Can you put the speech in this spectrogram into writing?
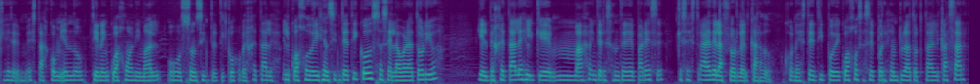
que estás comiendo tienen cuajo animal o son sintéticos o vegetales. El cuajo de origen sintético se hace en laboratorios y el vegetal es el que más interesante me parece, que se extrae de la flor del cardo. Con este tipo de cuajo se hace, por ejemplo, la torta del cazar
